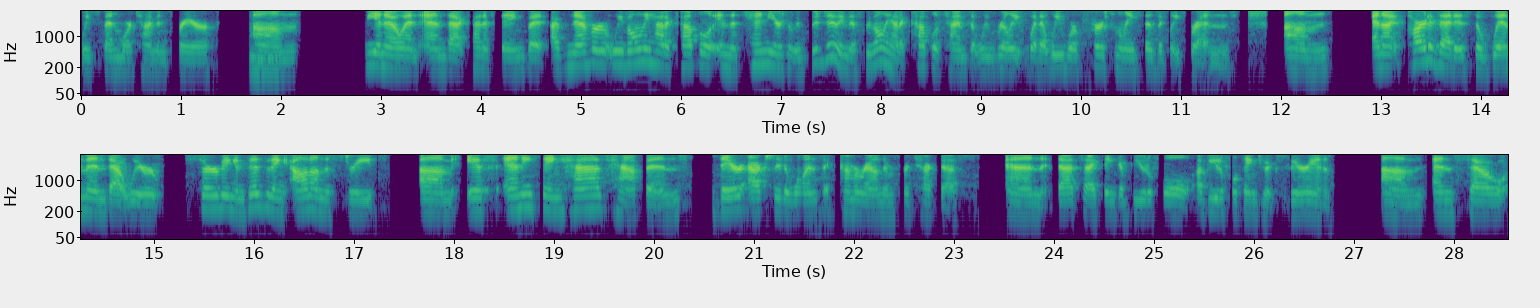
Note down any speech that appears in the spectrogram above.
we spend more time in prayer mm-hmm. um you know and and that kind of thing but i've never we've only had a couple in the 10 years that we've been doing this we've only had a couple of times that we really that we were personally physically threatened um and i part of that is the women that we're serving and visiting out on the streets um if anything has happened they're actually the ones that come around and protect us and that's i think a beautiful a beautiful thing to experience um and so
